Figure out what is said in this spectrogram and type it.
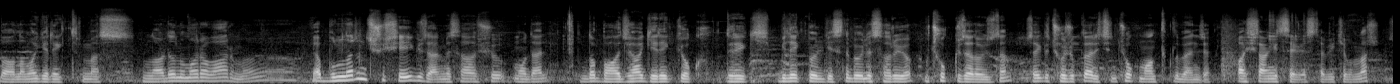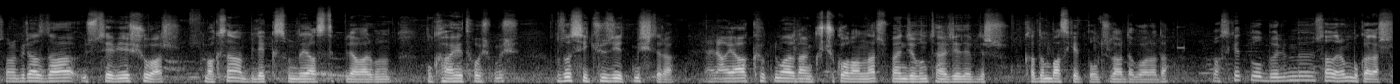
Bağlama gerektirmez. Bunlarda numara var mı? Ya bunların şu şeyi güzel. Mesela şu model. Bunda bağcığa gerek yok. Direkt bilek bölgesini böyle sarıyor. Bu çok güzel o yüzden. Özellikle çocuklar için çok mantıklı bence. Başlangıç seviyesi tabii ki bunlar. Sonra biraz daha üst seviye şu var. Baksana bilek kısmında yastık bile var bunun. Bu gayet hoşmuş. Bu da 870 lira. Yani ayağı 40 numaradan küçük olanlar bence bunu tercih edebilir. Kadın basketbolcular da bu arada. Basketbol bölümü sanırım bu kadar.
